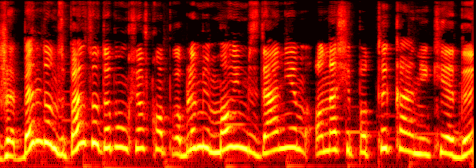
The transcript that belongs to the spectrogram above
że będąc bardzo dobrą książką o problemie, moim zdaniem ona się potyka niekiedy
